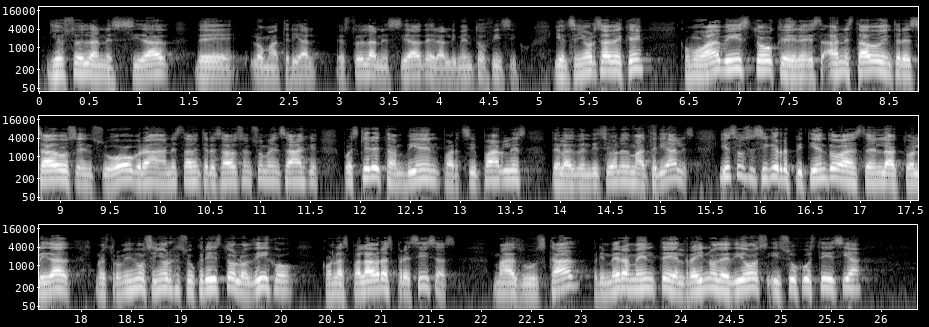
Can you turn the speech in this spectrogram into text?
Y esto es la necesidad de lo material, esto es la necesidad del alimento físico. Y el Señor sabe que, como ha visto que han estado interesados en su obra, han estado interesados en su mensaje, pues quiere también participarles de las bendiciones materiales. Y eso se sigue repitiendo hasta en la actualidad. Nuestro mismo Señor Jesucristo lo dijo con las palabras precisas, mas buscad primeramente el reino de Dios y su justicia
